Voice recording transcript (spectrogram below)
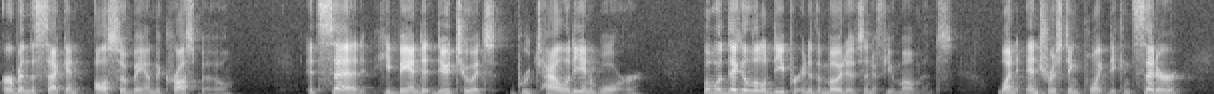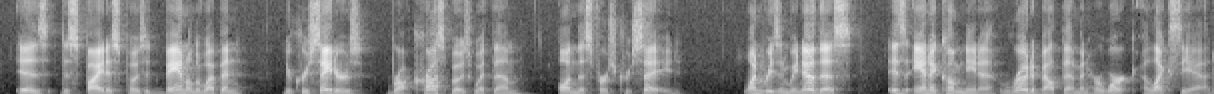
Urban II also banned the crossbow. It's said he banned it due to its brutality in war, but we'll dig a little deeper into the motives in a few moments. One interesting point to consider is despite a supposed ban on the weapon, the Crusaders brought crossbows with them on this first crusade. One reason we know this is Anna Komnene wrote about them in her work, Alexiad,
